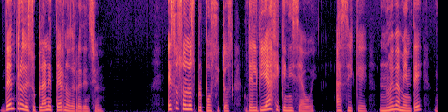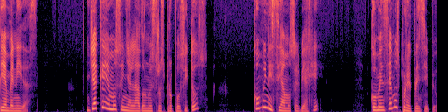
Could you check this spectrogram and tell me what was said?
dentro de su plan eterno de redención. Esos son los propósitos del viaje que inicia hoy. Así que, nuevamente, bienvenidas. Ya que hemos señalado nuestros propósitos, ¿cómo iniciamos el viaje? Comencemos por el principio.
